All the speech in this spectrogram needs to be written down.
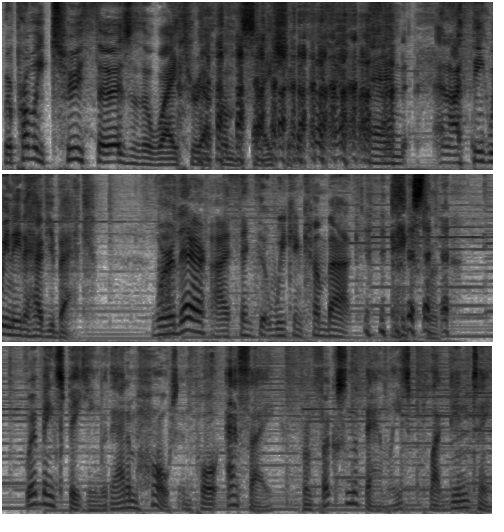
We're probably two thirds of the way through our conversation, and and I think we need to have you back. We're there. I think that we can come back. Excellent. We've been speaking with Adam Holz and Paul Asay from Focus on the Family's Plugged In team.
